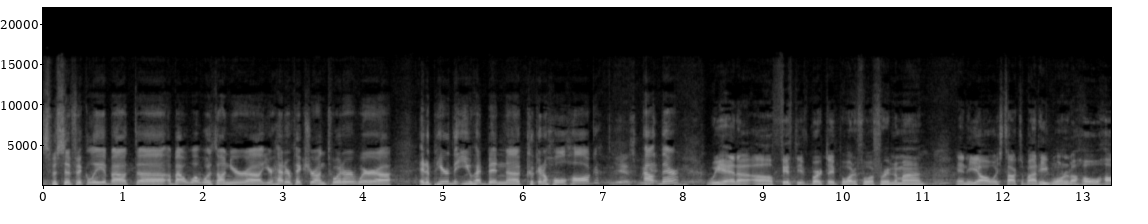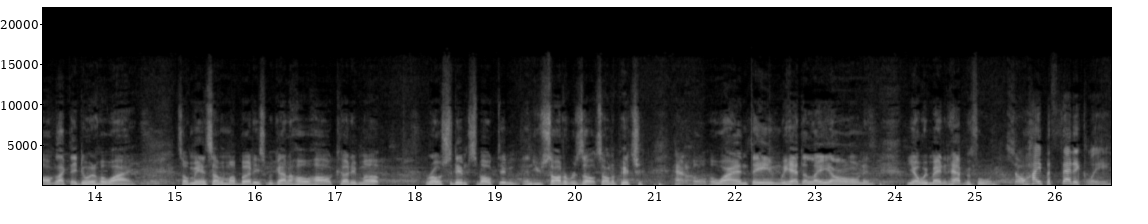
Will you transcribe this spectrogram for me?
specifically about uh, about what was on your uh, your header picture on Twitter, where uh, it appeared that you had been uh, cooking a whole hog Yes, out had- there. We had a, uh 50th birthday party for a friend of mine, and he always talked about he wanted a whole hog like they do in Hawaii. So me and some of my buddies, we got a whole hog, cut him up, roasted him, smoked him, and you saw the results on the picture. Had a whole Hawaiian theme we had to lay on, and you know we made it happen for him. So hypothetically,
